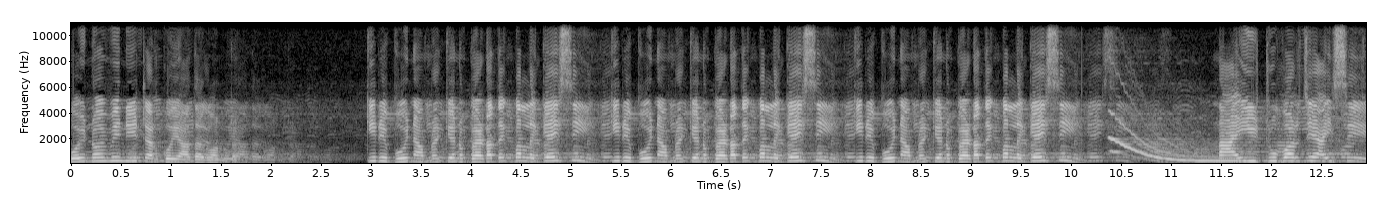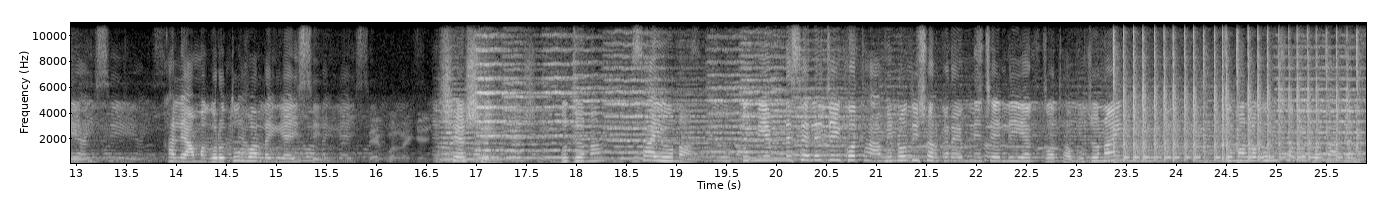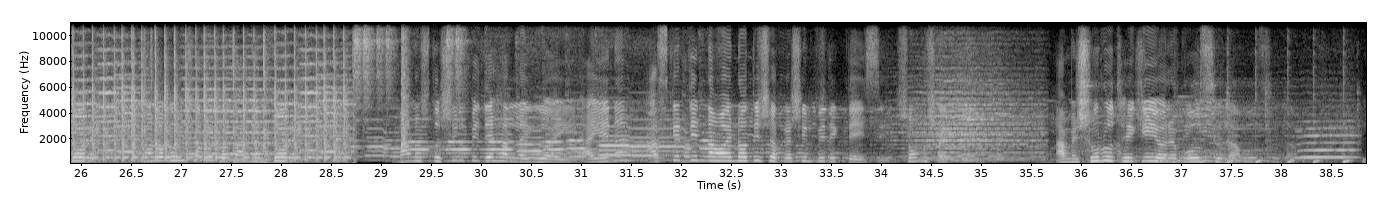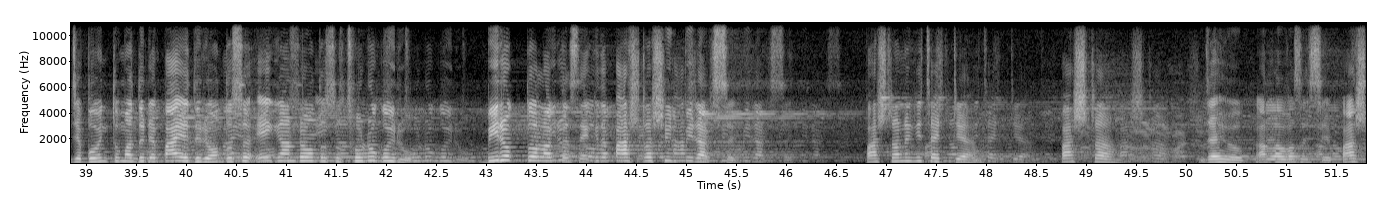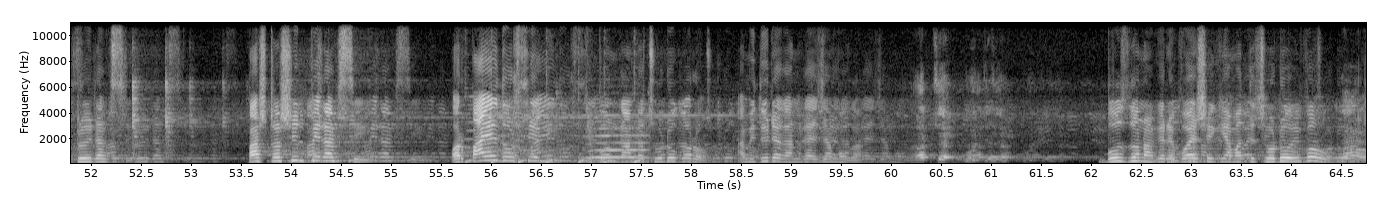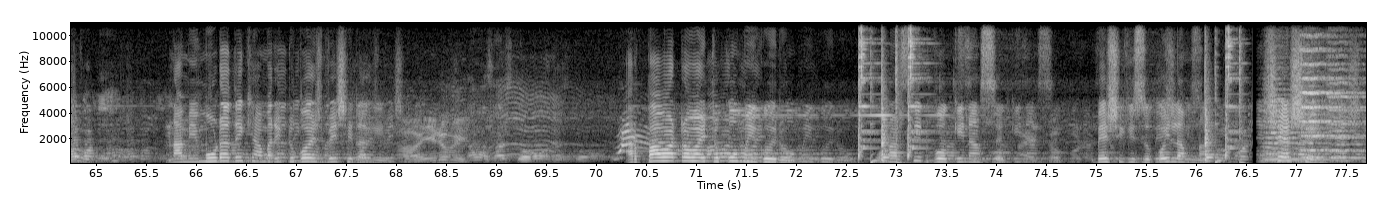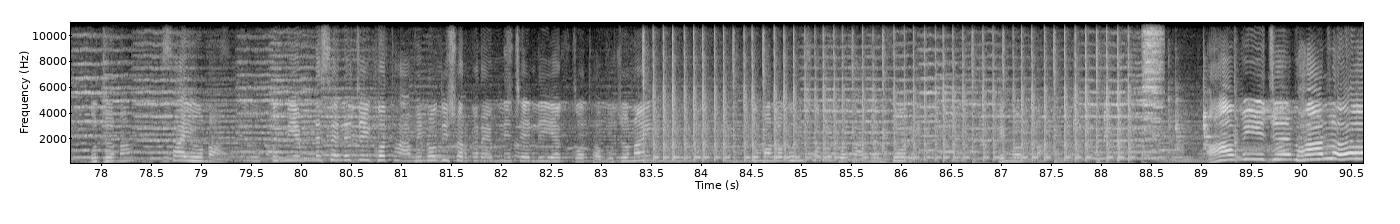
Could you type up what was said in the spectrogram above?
কই নয় মিনিট আর কই আধা ঘণ্টা? কিরে বইন আমরা কেন বেড়া দেখবার লেগে আইছি? কিরে বইন আমরা কেন বেড়া দেখবার লেগে আইছি? কিরে বইন আমরা কেন বেড়া দেখবার লেগে আইছি? না ইউটিউবার যে আইছে, খালি আমাগরও তুলবার লেগে আইছে। শেষে, বুঝো না? চাইও না। তুমি এমনি ছেলে যেই কথা, আমি নদী সরকার এমনি চাইলে এক কথা, বুঝো নাই? তো শিল্পী দেখার লাগু আই। আইয়ে না, আজকের দিন না হয় নদী সরকার শিল্পী দেখতে আইছে। সমস্যা কি? আমি শুরু থেকেই ওরে বলছিলাম যে, বোন, তোমার দুটো পায়ে ধরে অন্তত এই গানটা অন্তত ছোট কইরু। বিরক্ত লাগতেছে এখানে পাঁচটা শিল্পী রাখছে। পাঁচটা নাকি চারটা? পাঁচটা। যাই হোক, আল্লাহ বাঁচাইছে, পাঁচটাই রাখছে। পাঁচটা শিল্পী রাখছি। ওর পায়ে ধরছি আমি। যে বোন গানটা ছোট করো আমি দুইটা গান গায়ে যাব গা। আচ্ছা বুঝতো না করে বয়সে কি আমার তো ছোট হইব? না আমি মোড়া দেখে আমার একটু বয়স বেশি লাগে। আর পাওয়া টাওয়া একটু কমই কইরো। ওনার সিট বুকিং আছে। বেশি কিছু কইলাম না। শেষে বুঝো না? চাইও না। তুমি এমনি ছেলে যেই কথা আমি নদী সরকার এমনি চাইলে এক কথা বুঝো নাই? আমি যে ভালো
